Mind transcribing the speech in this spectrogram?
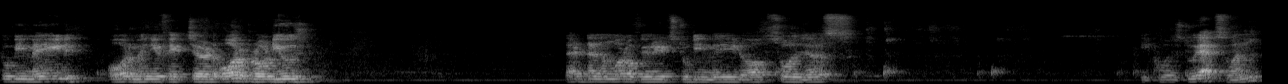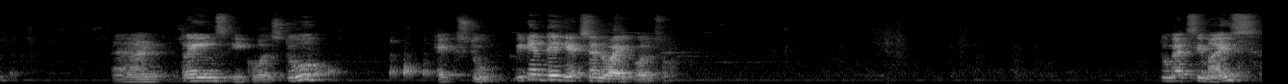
to be made or manufactured or produced. Let the number of units to be made of soldiers equals to x1 and trains equals to x2 we can take x and y also maximize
